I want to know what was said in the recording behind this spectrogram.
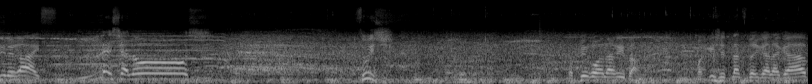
מוציא לרייס, לשלוש, סוויש. טפירו על הריבה, מרגיש את לנדסברג על הגב.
